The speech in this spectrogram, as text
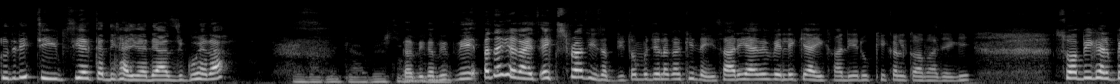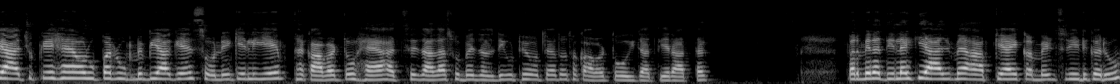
कितनी चीप सी हरकत दिखाई मैंने आज, डुगू, है ना? कभी कभी पता क्या गाइस एक्स्ट्रा थी सब्ज़ी तो मुझे लगा कि नहीं सारी आए में वेले क्या ही खानी है रुखी कल काम आ जाएगी। सो अभी घर पे आ चुके हैं और ऊपर रूम में भी आ गए हैं सोने के लिए। थकावट तो है हद से ज़्यादा सुबह जल्दी उठे होते हैं तो थकावट तो हो ही जाती है रात तक। पर मेरा दिल है कि आज मैं आपके आए कमेंट्स रीड करूँ।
